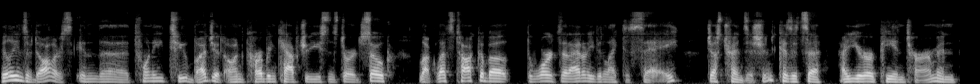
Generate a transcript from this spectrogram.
billions of dollars in the 22 budget on carbon capture, use, and storage. So, look, let's talk about the words that I don't even like to say, just transition, because it's a, a European term. And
